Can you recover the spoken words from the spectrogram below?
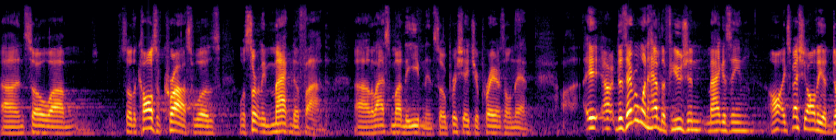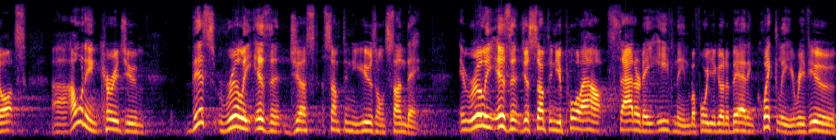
uh, and so um, so the cause of Christ was was certainly magnified uh, the last Monday evening. So appreciate your prayers on that. Uh, it, uh, does everyone have the Fusion magazine? All, especially all the adults. I want to encourage you. This really isn't just something you use on Sunday. It really isn't just something you pull out Saturday evening before you go to bed and quickly review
